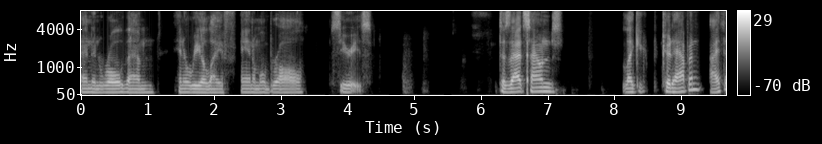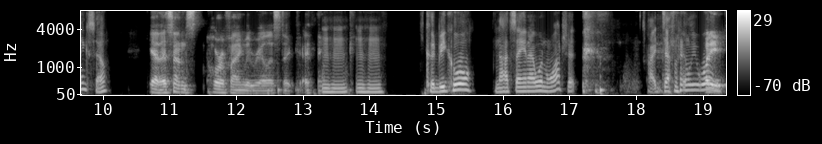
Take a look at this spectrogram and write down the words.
and enroll them in a real life animal brawl series. Does that sound like it could happen? I think so. Yeah, that sounds horrifyingly realistic, I think. Mm-hmm, mm-hmm. Could be cool. Not saying I wouldn't watch it. I definitely What do would. you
